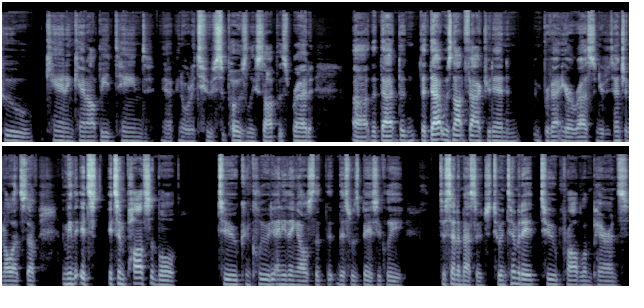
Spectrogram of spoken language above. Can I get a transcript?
who can and cannot be detained in order to supposedly stop the spread, uh, that that that that was not factored in and, and, prevent your arrest and your detention and all that stuff. I mean, it's it's impossible to conclude anything else that th- this was basically to send a message to intimidate two problem parents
